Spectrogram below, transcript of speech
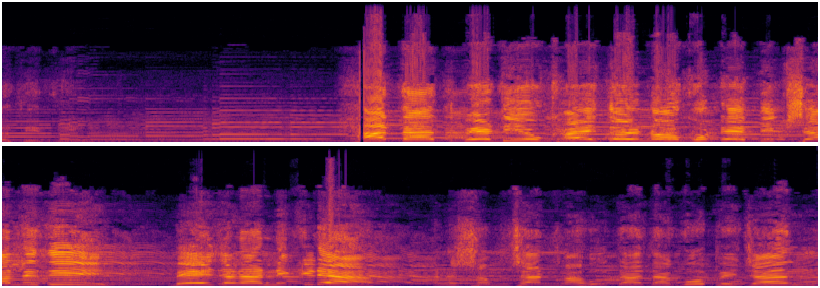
નથી થયું. હાથ હાથ પેઢીયું ખાય તોય ન ખૂટે. દીક્ષા લીધી. બે જણા નીકળ્યા અને શમશાનમાં હુતા હતા ગોપીચંદ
